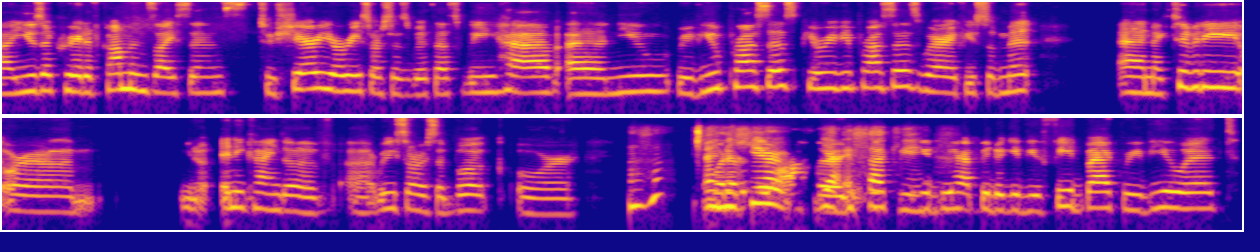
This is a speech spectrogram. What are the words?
uh, use a Creative Commons license to share your resources with us. We have a new review process, peer review process, where if you submit an activity or um, you know any kind of uh, resource, a book or Mhm. And whatever you here, yeah, exactly. We'd be happy to give you feedback, review it,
